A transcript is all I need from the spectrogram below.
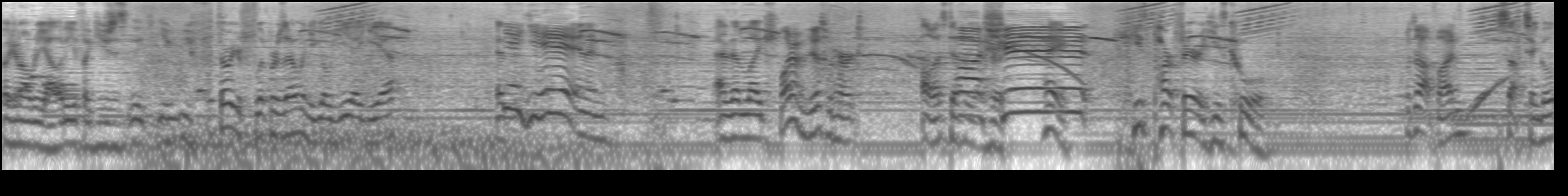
Like in all reality, if like you just like, you you throw your flippers out and you go yeah yeah, and, yeah, yeah, and then and then like what if this would hurt? oh that's definitely Oh hurt. shit! Hey, he's part fairy. He's cool. What's up, bud? Sup, Tingle?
